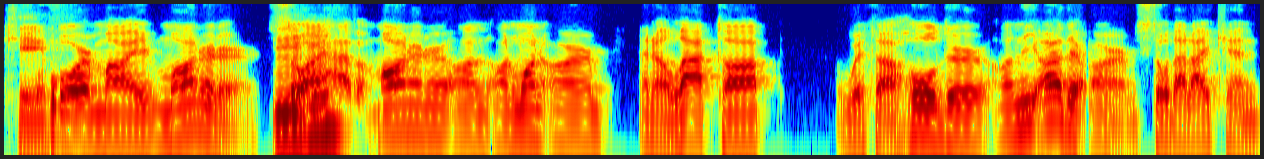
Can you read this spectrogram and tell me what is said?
Key. For my monitor. Mm-hmm. So I mm-hmm. have a monitor on, on one arm and a laptop with a holder on the other arm so that I can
